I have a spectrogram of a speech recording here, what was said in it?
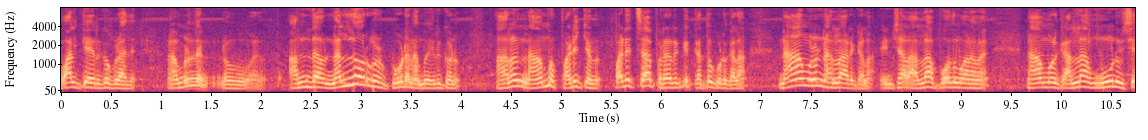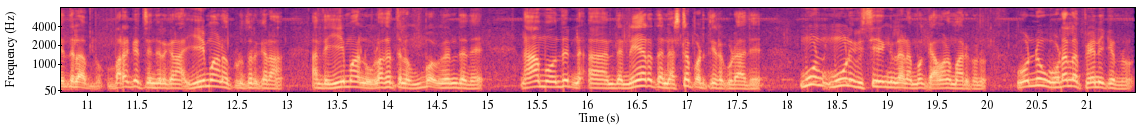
வாழ்க்கையை இருக்கக்கூடாது. நம்ம நம்ம அந்த நல்லோர்கள் கூட நம்ம இருக்கணும். அதனால் நாம் படிக்கணும். படித்தா பிறருக்கு கற்றுக் கொடுக்கலாம். நாமளும் நல்லா இருக்கலாம். இன்ஷால் எல்லாம் போதுமானவன். நாமளுக்கு எல்லாம் மூணு விஷயத்தில் பறக்க செஞ்சுருக்கிறான். ஈமானை கொடுத்துருக்குறான். அந்த ஈமான் உலகத்தில் ரொம்ப உயர்ந்தது. நாம் வந்து ந- அந்த நேரத்தை நஷ்டப்படுத்திடக்கூடாது. மூணு மூணு விஷயங்களில் நம்ம கவனமாக இருக்கணும். ஒன்று உடலை பேணிக்கணும்.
